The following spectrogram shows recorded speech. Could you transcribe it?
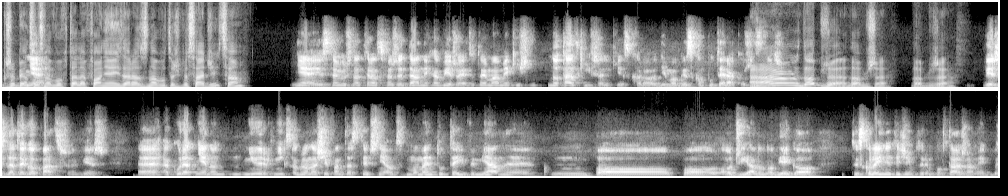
Grzebiący Nie. znowu w telefonie i zaraz znowu coś wysadzi, co? Nie, jestem już na transferze danych, a wiesz, a ja tutaj mam jakieś notatki wszelkie, skoro nie mogę z komputera korzystać. A, dobrze, dobrze, dobrze. Wiesz, dlatego patrzę, wiesz. E, akurat nie, no, New York Knicks ogląda się fantastycznie od momentu tej wymiany mm, po, po OG Anunobiego. To jest kolejny tydzień, w którym powtarzam, jakby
